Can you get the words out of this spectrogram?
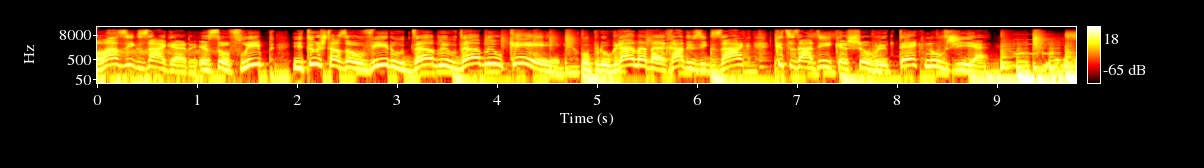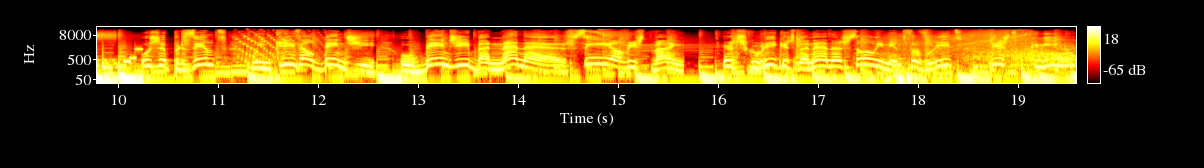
Olá, Zigzagger! Eu sou o Felipe e tu estás a ouvir o WWQ, o programa da Rádio Zigzag que te dá dicas sobre tecnologia. Hoje apresento o incrível Benji, o Benji Bananas. Sim, ouviste bem? Eu descobri que as bananas são o alimento favorito deste pequenino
